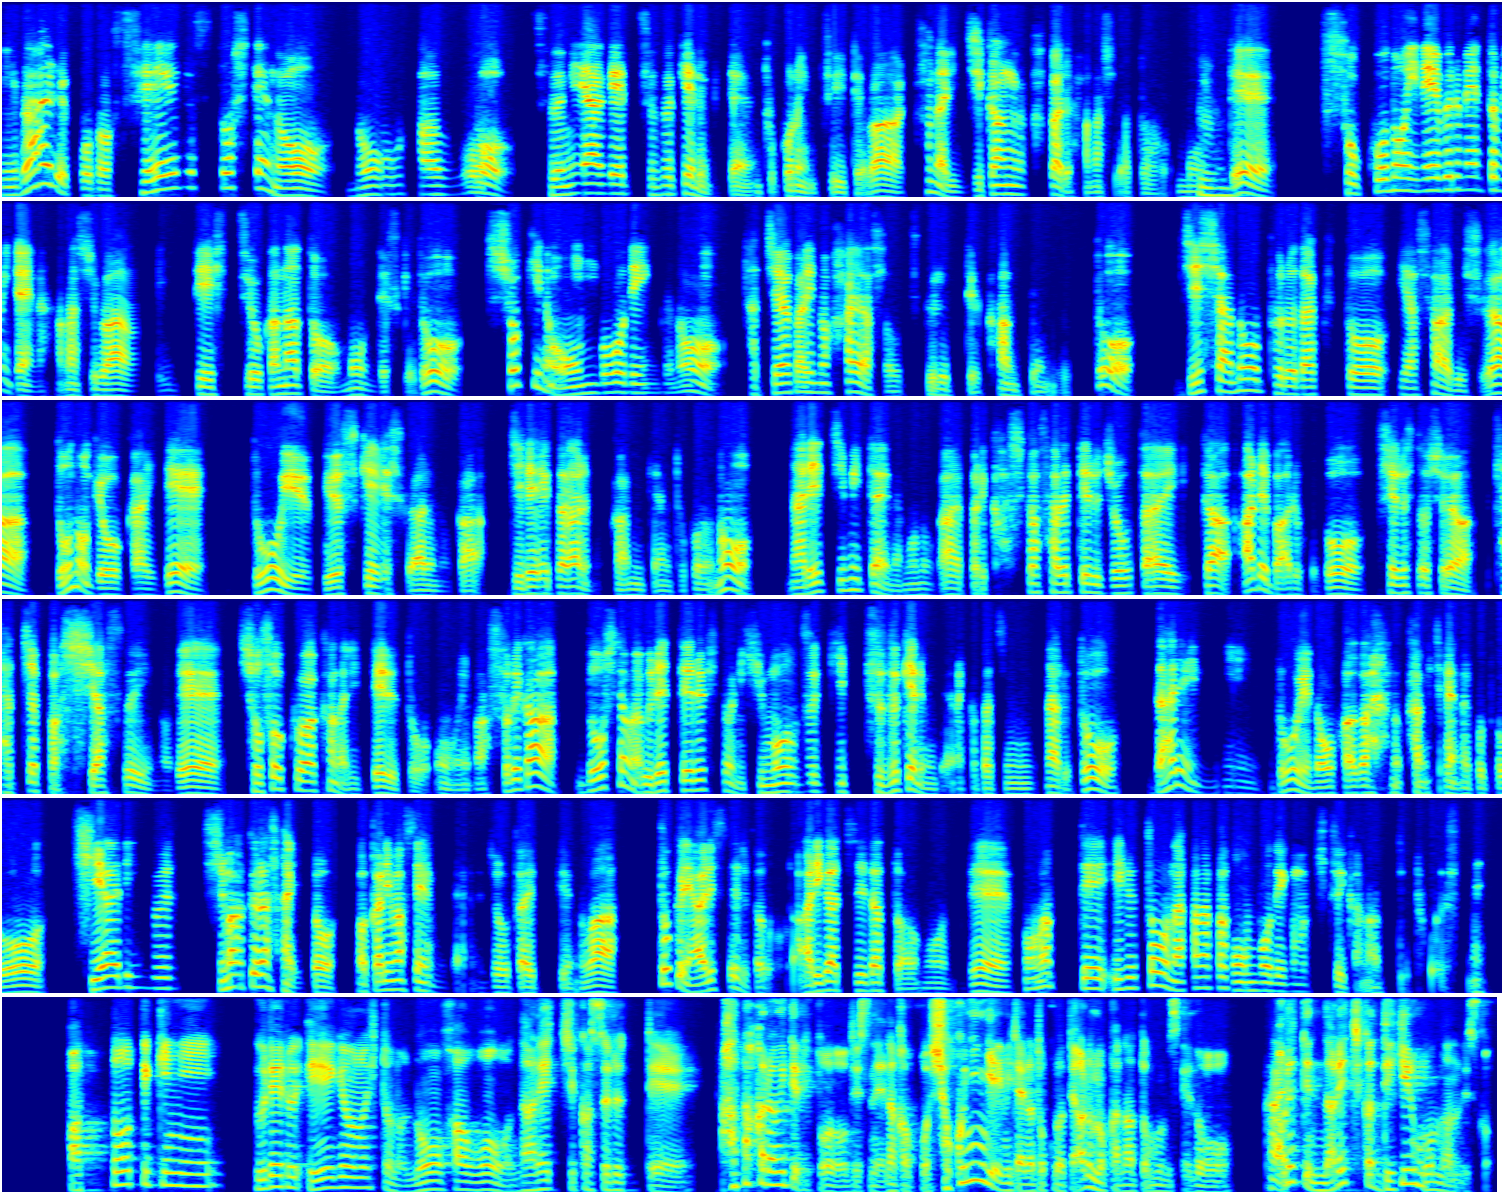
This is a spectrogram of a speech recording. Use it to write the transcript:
いわゆるこのセールスとしてのノウハウを積み上げ続けるみたいなところについては、かなり時間がかかる話だと思うので、うん、そこのイネーブルメントみたいな話は一定必要かなとは思うんですけど、初期のオンボーディングの立ち上がりの速さを作るっていう観点で言うと、自社のプロダクトやサービスがどの業界でどういうユースケースがあるのか、事例があるのかみたいなところのナレッジみたいなものがやっぱり可視化されている状態があればあるほど、セールスとしてはキャッチアップはしやすいので、初速はかなり出ると思います。それがどうしても売れてる人に紐づき続けるみたいな形になると、誰にどういうノウハウがあるのかみたいなことをヒアリングしまくらないとわかりませんみたいな状態っていうのは、特にありステージだとありがちだとは思うので、そうなっているとなかなかオンボーディングもきついかなっていうところですね。圧倒的に売れる営業の人のノウハウをナレッジ化するって、旗から見てるとですね、なんかこう職人芸みたいなところってあるのかなと思うんですけど、はい、これってナレッジ化できるもんなんですか？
